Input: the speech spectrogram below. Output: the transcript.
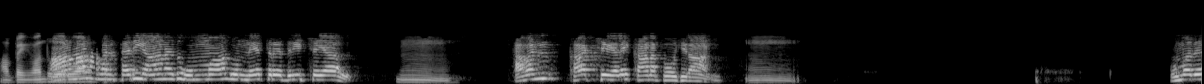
அப்ப இங்க வந்து ஆனால் அவன் சரியானது உம்மால் உன் நேத்திர திரீட்சையால் அவன் காட்சிகளை காணப்போகிறான். உமது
